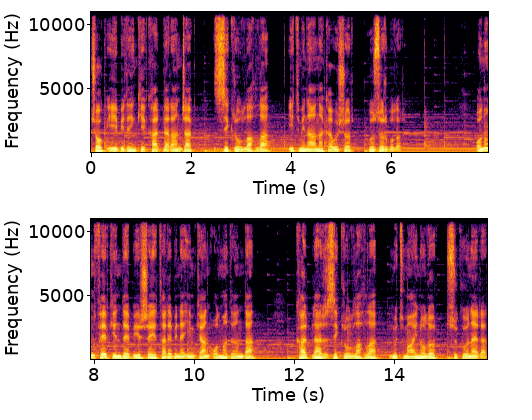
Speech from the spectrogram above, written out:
çok iyi bilin ki kalpler ancak zikrullahla itminana kavuşur, huzur bulur. Onun fevkinde bir şey talebine imkan olmadığından kalpler zikrullahla mütmain olur, sükun erer.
